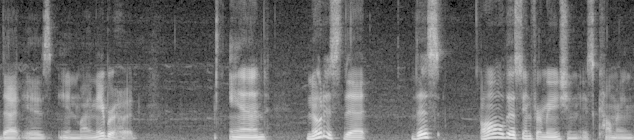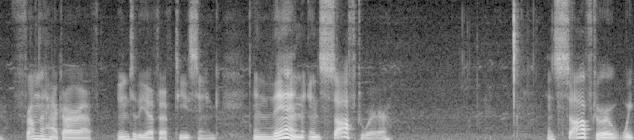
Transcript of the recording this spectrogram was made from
that is in my neighborhood. And notice that this all this information is coming from the HackRF into the FFT sink. And then in software, in software, we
